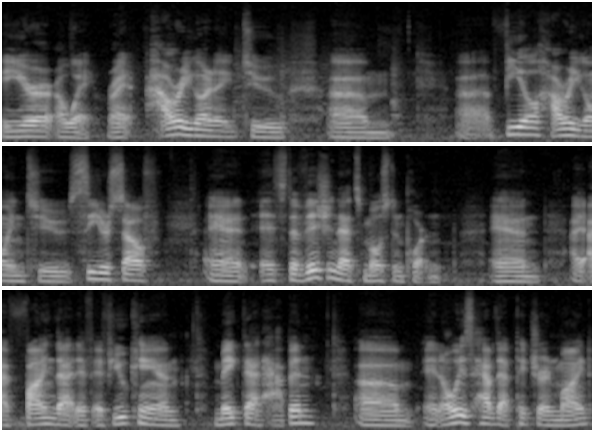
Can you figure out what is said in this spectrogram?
a year away, right? How are you going to um, uh, feel? How are you going to see yourself? And it's the vision that's most important. And I, I find that if, if you can make that happen um, and always have that picture in mind,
